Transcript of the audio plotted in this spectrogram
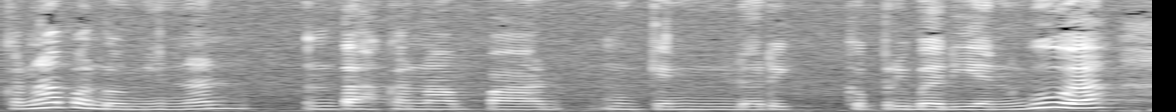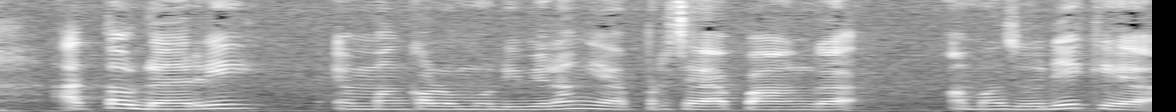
Kenapa dominan? Entah kenapa mungkin dari kepribadian gue atau dari emang kalau mau dibilang ya percaya apa enggak sama zodiak ya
